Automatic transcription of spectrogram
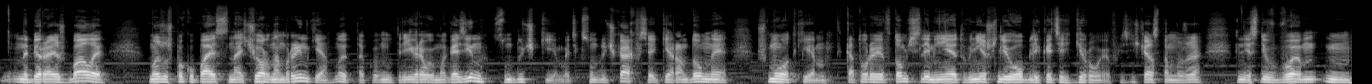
набираешь баллы, можешь покупать на черном рынке, ну, это такой внутриигровой магазин, сундучки. В этих сундучках всякие рандомные шмотки, которые в том числе меняют внешний облик этих героев. И сейчас там уже, если в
